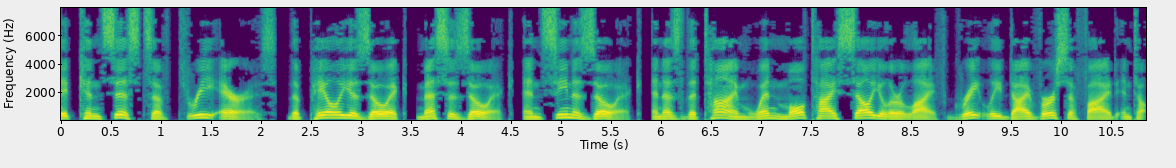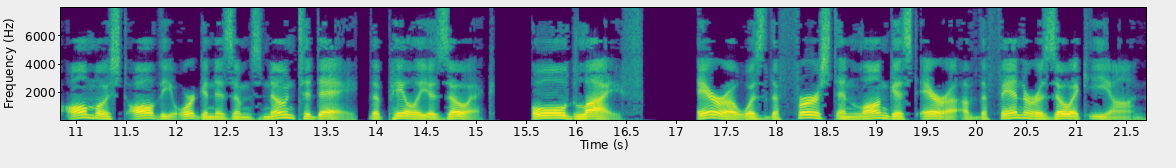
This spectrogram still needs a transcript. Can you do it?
It consists of three eras, the Paleozoic, Mesozoic, and Cenozoic, and is the time when multicellular life greatly diversified into almost all the organisms known today. The Paleozoic Old Life era was the first and longest era of the Phanerozoic eon,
